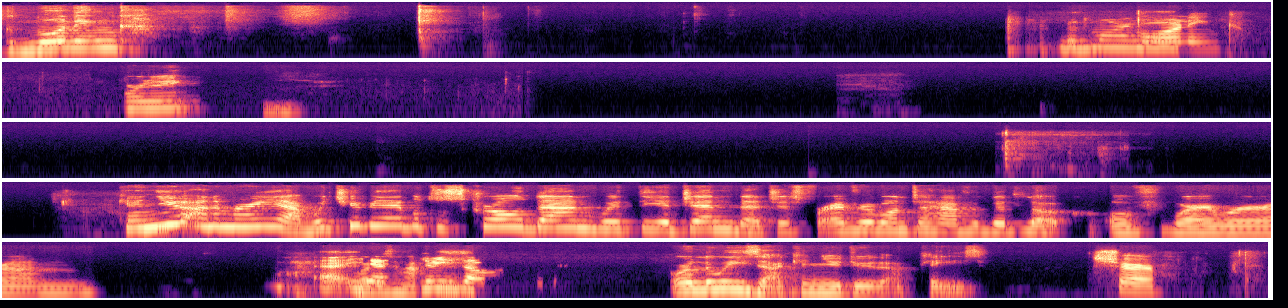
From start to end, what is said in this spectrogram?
Good morning. Good morning. Morning. Morning. Can you, Anna Maria, would you be able to scroll down with the agenda just for everyone to have a good look of where we're um Uh, yes, is happening? Or Luisa, can you do that, please? Sure.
